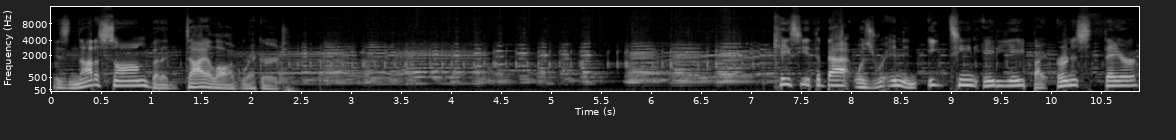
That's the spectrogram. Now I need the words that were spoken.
is not a song but a dialogue record. Casey at the Bat was written in 1888 by Ernest Thayer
